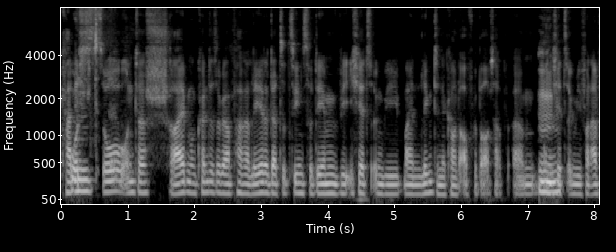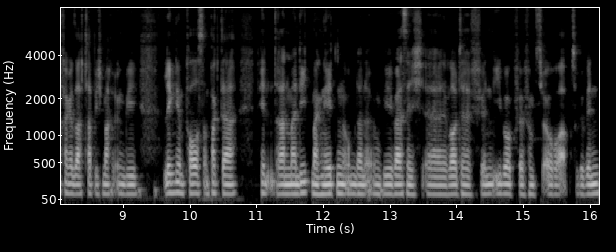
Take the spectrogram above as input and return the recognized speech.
Kann ich Und so äh, unterschreiben und könnte sogar Parallele dazu ziehen zu dem, wie ich jetzt irgendwie meinen LinkedIn-Account aufgebaut habe. Ähm, wenn ich mhm. jetzt irgendwie von Anfang gesagt habe, ich mache irgendwie LinkedIn-Posts und pack da hinten dran meinen Lead-Magneten, um dann irgendwie, weiß nicht, äh, Leute für ein E-Book für 50 Euro abzugewinnen,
